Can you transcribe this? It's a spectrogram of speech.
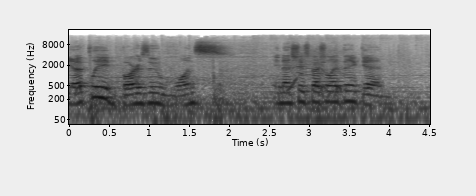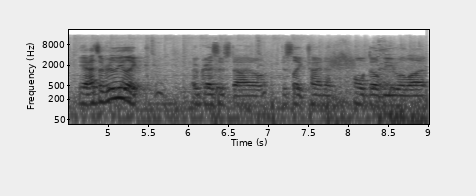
Yeah, I've played Barzoom once in SJ Special, I think, and yeah, it's a really like aggressive style, just like trying to hold W a lot.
